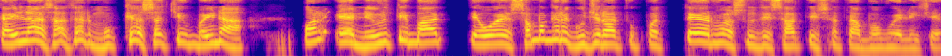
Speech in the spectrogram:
કૈલાસ આથર મુખ્ય સચિવ બન્યા, પણ એ નિવૃત્તિ બાદ તેઓએ સમગ્ર ગુજરાત ઉપર તેર વર્ષ સુધી સાતી સત્તા ભોગવેલી છે.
